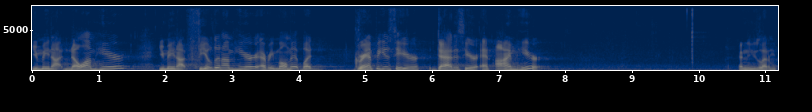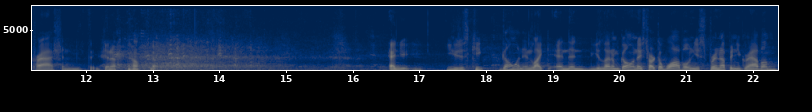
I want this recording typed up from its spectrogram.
You may not know I'm here. You may not feel that I'm here every moment, but Grampy is here, Dad is here, and I'm here. And then you let him crash and, you know, no, no. And you, you just keep going and like and then you let them go and they start to wobble and you sprint up and you grab them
